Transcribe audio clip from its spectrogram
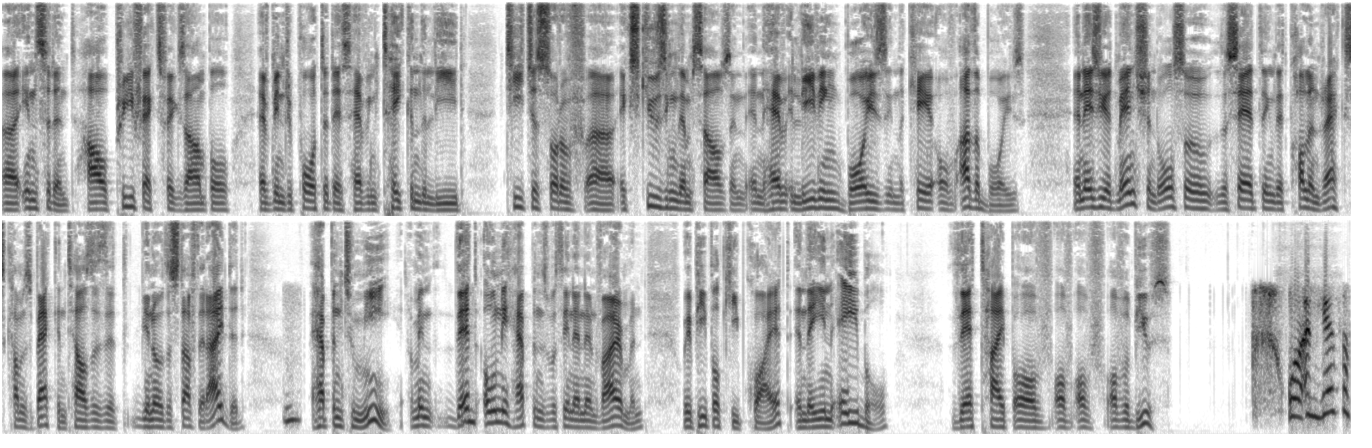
uh, incident, how prefects, for example, have been reported as having taken the lead, teachers sort of uh, excusing themselves and, and have, leaving boys in the care of other boys. And as you had mentioned, also the sad thing that Colin Rex comes back and tells us that, you know, the stuff that I did happened to me. I mean, that mm. only happens within an environment where people keep quiet and they enable that type of, of, of, of abuse. Well, and here's the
